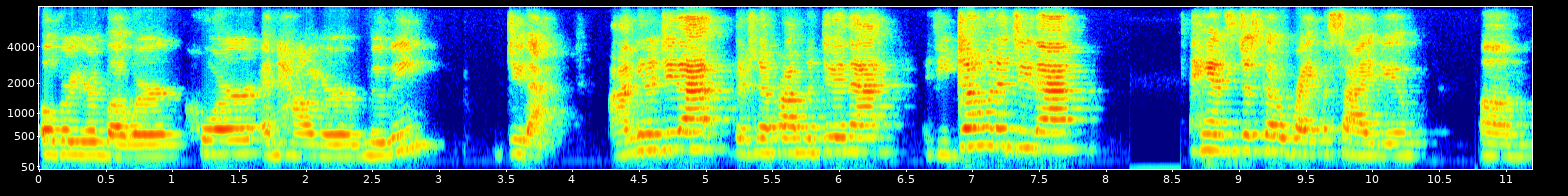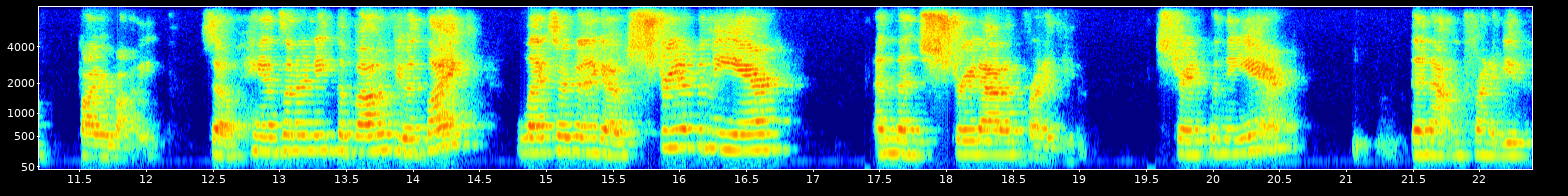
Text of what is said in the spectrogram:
over your lower core and how you're moving, do that. I'm gonna do that. There's no problem with doing that. If you don't wanna do that, hands just go right beside you um, by your body. So hands underneath the bum if you would like. Legs are gonna go straight up in the air and then straight out in front of you. Straight up in the air, then out in front of you.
